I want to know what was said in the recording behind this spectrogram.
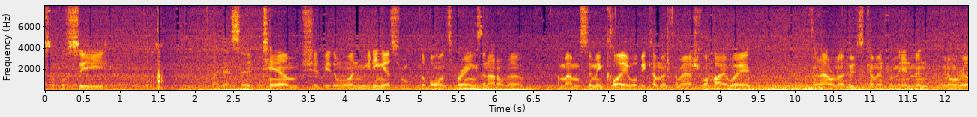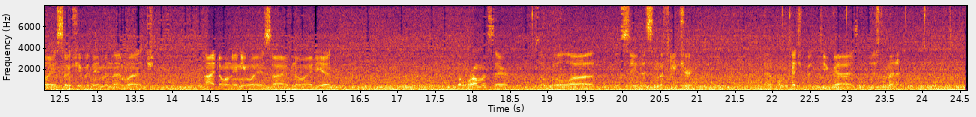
so we'll see. Like I said, Tim should be the one meeting us from the Boiling Springs, and I don't know. I'm, I'm assuming Clay will be coming from Asheville Highway, and I don't know who's coming from Inman. We don't really associate with Inman that much. I don't anyway, so I have no idea. But we're almost there, so we'll uh, we'll see this in the future, and we'll catch up with you guys in just a minute.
